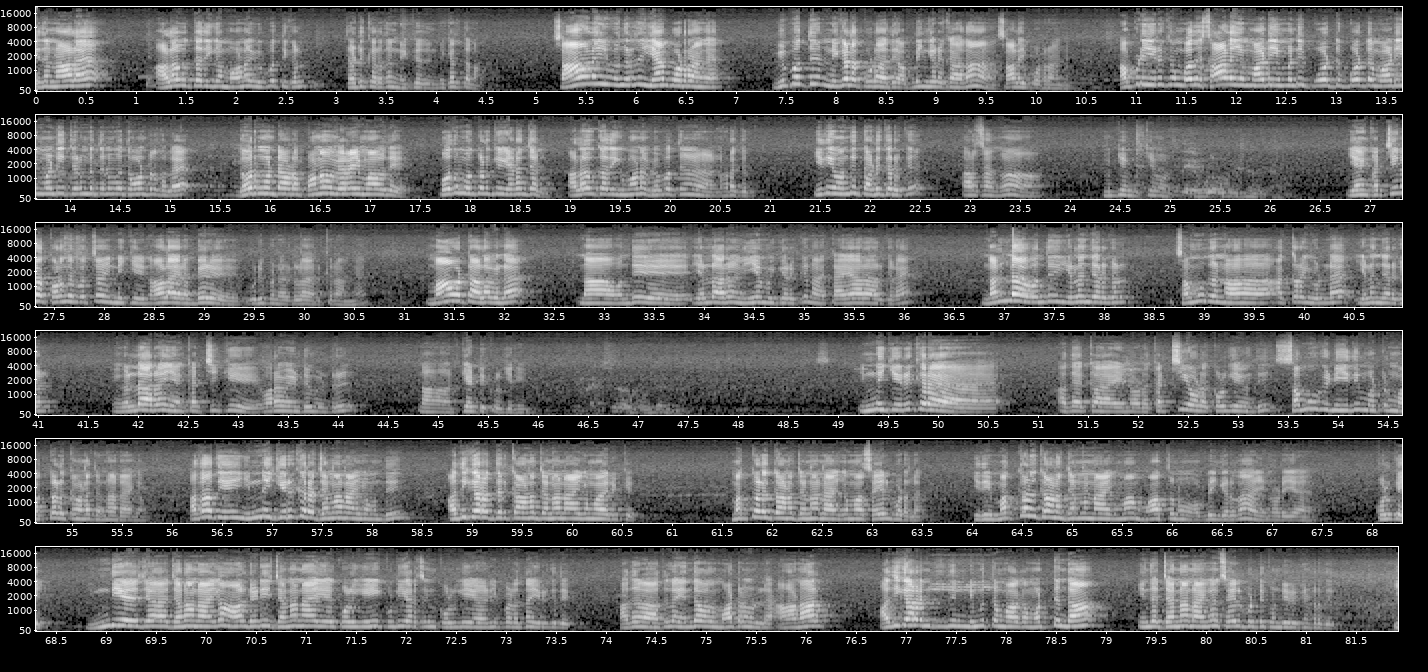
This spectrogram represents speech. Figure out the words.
இதனால் அளவுக்கு அதிகமான விபத்துகள் தடுக்கிறத நிக நிகழ்த்தலாம். சாலைங்கிறது ஏன் போடுறாங்க? விபத்து நிகழக்கூடாது அப்படிங்கிறதுக்காக தான் சாலை போடுறாங்க. அப்படி இருக்கும்போது சாலையை மாடி மாடி போட்டு போட்டு மாடி மாடி திரும்ப திரும்ப தோன்றதில் கவர்மெண்ட்டோட பணம் விரயமாகுது. பொதுமக்களுக்கு இடைஞ்சல் அளவுக்கு அதிகமான விபத்து நடக்குது. இதை வந்து தடுக்கிறதுக்கு அரசாங்கம் முக்கிய முக்கியமாக இதுல எவ்வளவு உறுப்பினர் இருக்காங்க என் கட்சியில் குறைஞ்சபட்சம் இன்றைக்கி நாலாயிரம் பேர் உறுப்பினர்களாக இருக்கிறாங்க. மாவட்ட அளவில் நான் வந்து எல்லாரும் நியமிக்கிறதுக்கு நான் தயாராக இருக்கிறேன். நல்ல வந்து இளைஞர்கள் சமூக நா அக்கறையுள்ள இளைஞர்கள் இவங்க எல்லாரும் என் கட்சிக்கு வர வேண்டும் என்று நான் கேட்டுக்கொள்கிறேன். இன்றைக்கி இருக்கிற அதை க என்னோட கட்சியோட கொள்கை வந்து சமூக நீதி மற்றும் மக்களுக்கான ஜனநாயகம். அதாவது இன்றைக்கி இருக்கிற ஜனநாயகம் வந்து அதிகாரத்திற்கான ஜனநாயகமாக இருக்குது மக்களுக்கான ஜனநாயகமாக செயல்படலை. இதை மக்களுக்கான ஜனநாயகமாக மாற்றணும் அப்படிங்கிறது தான் என்னுடைய கொள்கை. இந்திய ஜ ஜனநாயகம் ஆல்ரெடி ஜனநாயக கொள்கையும் குடியரசின் கொள்கை அடிப்படையில் தான் இருக்குது. அது அதில் எந்த மாற்றமும் இல்லை. ஆனால் அதிகாரத்தின் நிமித்தமாக மட்டும்தான் இந்த ஜனநாயகம் செயல்பட்டு கொண்டிருக்கின்றது.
